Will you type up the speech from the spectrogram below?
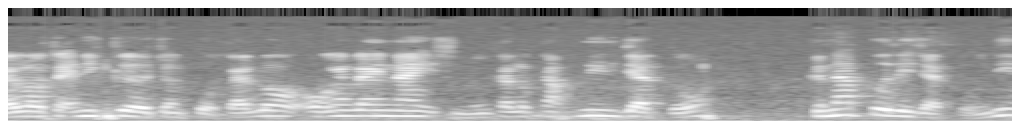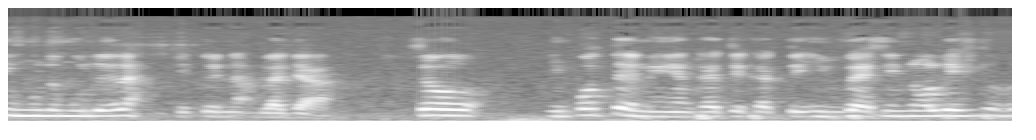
Kalau technical contoh kalau orang lain naik semua kalau company ni jatuh kenapa dia jatuh? Ni mula-mula lah kita nak belajar. So important ni yang kata-kata invest in knowledge tu.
